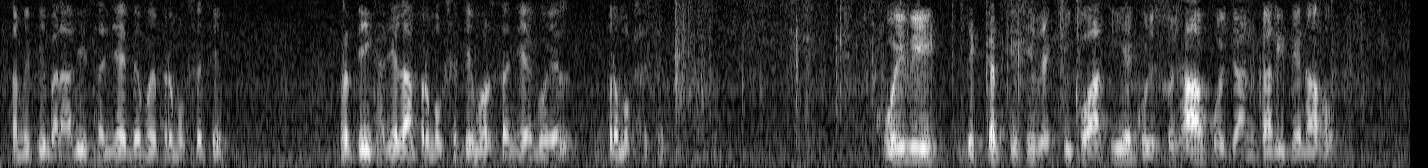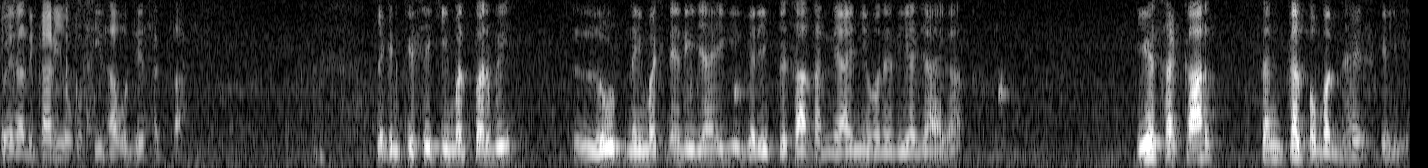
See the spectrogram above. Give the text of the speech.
समिति बना दी, संजय दुबे प्रमुख सचिव प्रतीक हजेला प्रमुख सचिव और संजय गोयल प्रमुख सचिव। कोई भी दिक्कत किसी व्यक्ति को आती है, कोई सुझाव, कोई जानकारी देना हो तो इन अधिकारियों को सीधा वो दे सकता है। लेकिन किसी कीमत पर भी लूट नहीं मचने दी जाएगी, गरीब के साथ अन्याय नहीं होने दिया जाएगा। ये सरकार संकल्पबद्ध है इसके लिए।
